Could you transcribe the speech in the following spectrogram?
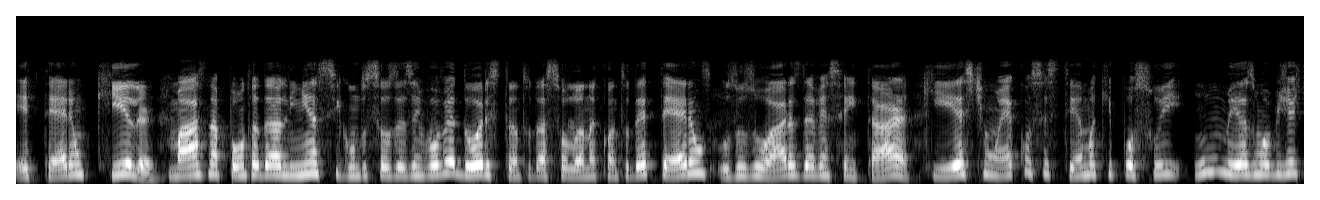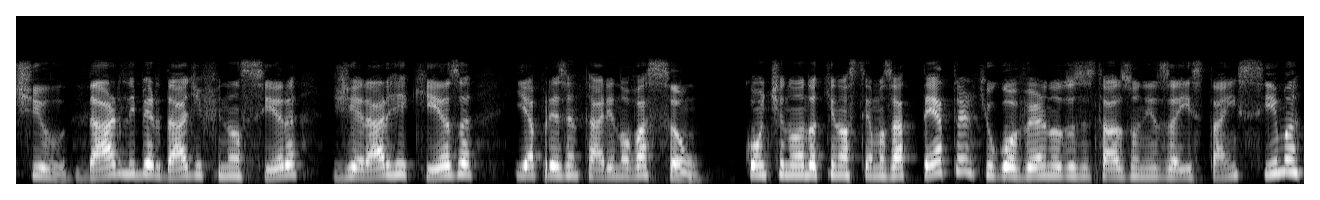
Ethereum Killer. Mas na ponta da linha, segundo seus desenvolvedores, tanto da Solana quanto do Ethereum, os usuários devem aceitar que este é um ecossistema que possui um mesmo objetivo objetivo: dar liberdade financeira, gerar riqueza e apresentar inovação. Continuando aqui, nós temos a Tether, que o governo dos Estados Unidos aí está em cima.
